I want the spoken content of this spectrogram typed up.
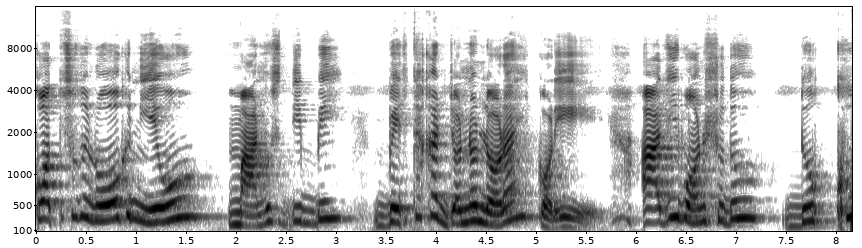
কত শুধু রোগ নিয়েও মানুষ দিব্যি বেঁচে থাকার জন্য লড়াই করে। আজীবন শুধু দুঃখ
